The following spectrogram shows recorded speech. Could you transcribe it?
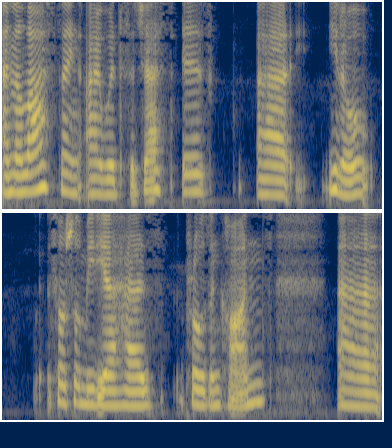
the last thing I would suggest is, uh, you know, social media has pros and cons. Uh,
